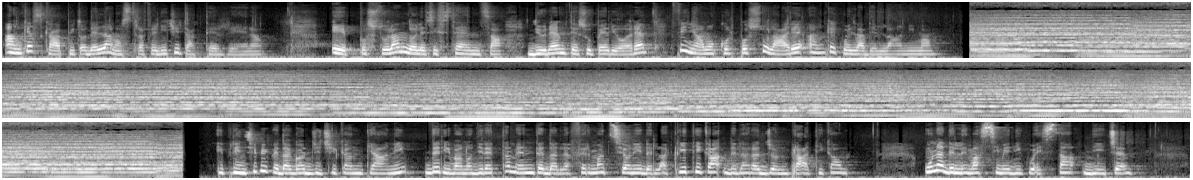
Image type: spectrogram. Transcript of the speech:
anche a scapito della nostra felicità terrena. E postulando l'esistenza di un ente superiore, finiamo col postulare anche quella dell'anima. Principi pedagogici kantiani derivano direttamente dalle affermazioni della critica della ragion pratica. Una delle massime di questa dice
